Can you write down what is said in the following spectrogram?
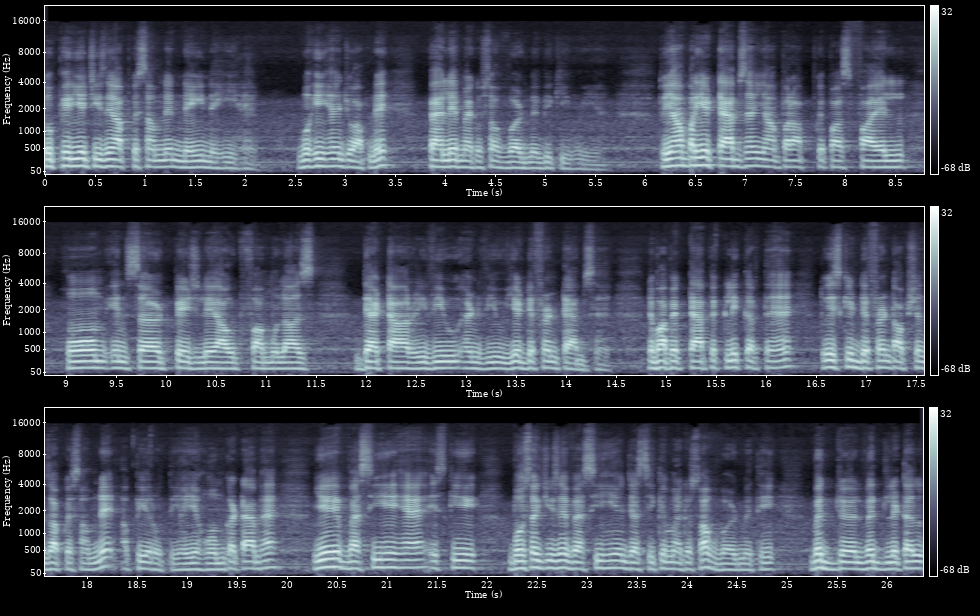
तो फिर ये चीज़ें आपके सामने नई नहीं हैं। वही हैं जो आपने पहले माइक्रोसॉफ्ट वर्ड में भी की हुई हैं। तो यहाँ पर ये टैब्स हैं, यहाँ पर आपके पास file home insert page layout formulas data review and view ये डिफरेंट टैब्स हैं। जब आप एक टैब पे क्लिक करते हैं तो इसकी डिफरेंट ऑप्शंस आपके सामने अपीयर होती हैं। ये होम का टैब है, ये वैसी ही है, इसकी बहुत सारी चीज़ें वैसी ही हैं, जैसी कि माइक्रोसॉफ्ट वर्ड में थी with with little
